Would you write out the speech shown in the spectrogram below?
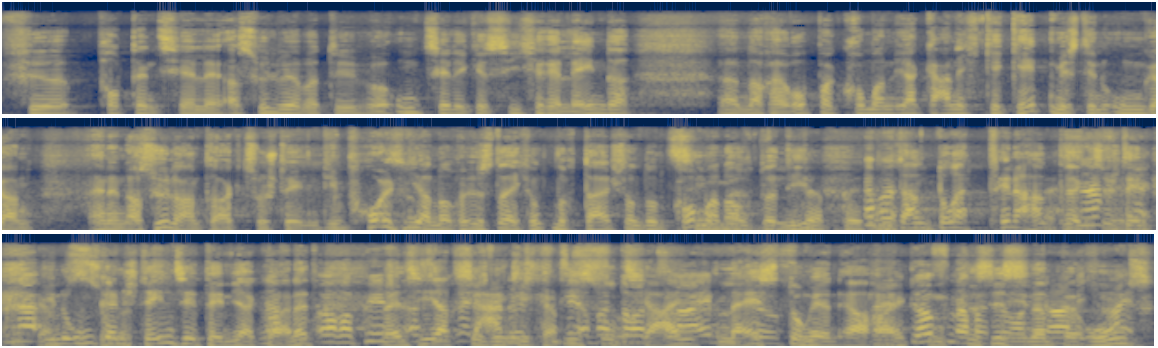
für potenzielle Asylwerber, die über unzählige sichere Länder äh, nach Europa kommen, ja gar nicht gegeben ist, in Ungarn einen Asylantrag zu stellen. Die wollen ja nach Österreich und nach Deutschland und kommen auch dorthin, um dann dort den Antrag zu stellen. In Ungarn stellen sie den ja gar nicht, weil sie ja wirklich die sozialen Leistungen erhalten, die ihnen bei uns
